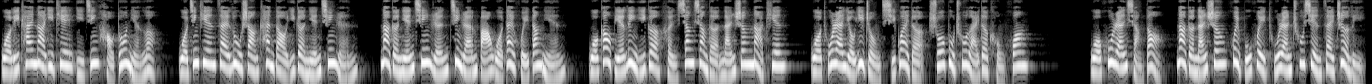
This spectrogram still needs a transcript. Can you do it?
我离开那一天已经好多年了。我今天在路上看到一个年轻人，那个年轻人竟然把我带回当年。我告别另一个很相像的男生那天，我突然有一种奇怪的说不出来的恐慌。我忽然想到，那个男生会不会突然出现在这里？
